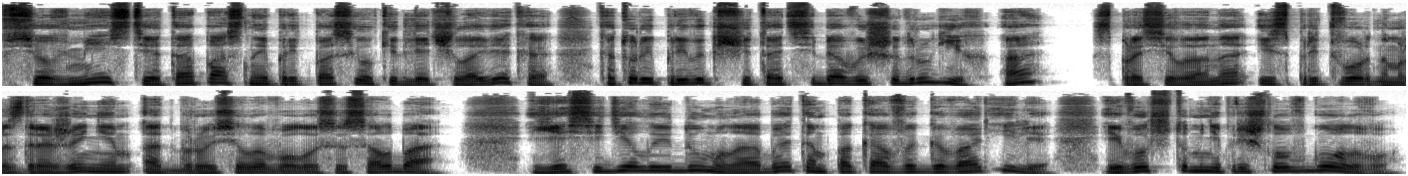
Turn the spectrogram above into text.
Все вместе — это опасные предпосылки для человека, который привык считать себя выше других, а? — спросила она и с притворным раздражением отбросила волосы со лба. «Я сидела и думала об этом, пока вы говорили, и вот что мне пришло в голову.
